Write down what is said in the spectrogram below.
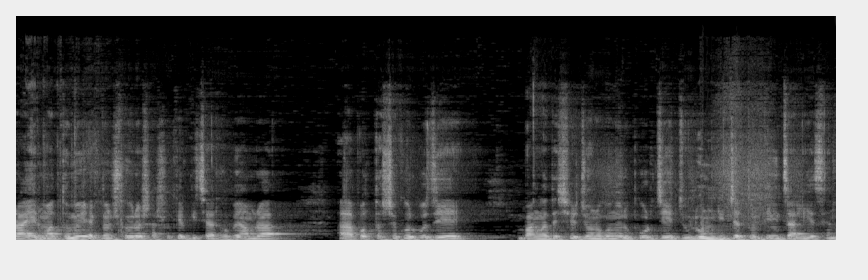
রায়ের মাধ্যমে একজন স্বৈর শাসকের বিচার হবে আমরা প্রত্যাশা করব যে বাংলাদেশের জনগণের উপর যে জুলুম নির্যাতন তিনি চালিয়েছেন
